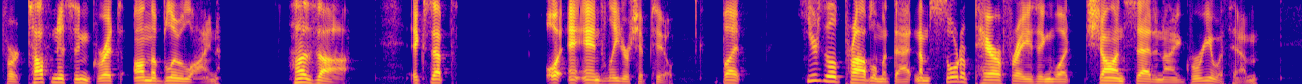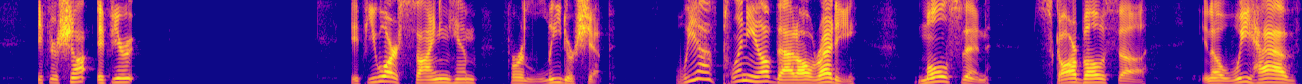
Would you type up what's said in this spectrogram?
for toughness and grit on the blue line. Huzzah! Except, and leadership too. But here's the problem with that, and I'm sort of paraphrasing what Sean said, and I agree with him. If you're if you're if you are signing him for leadership, we have plenty of that already. Molson, Sgarbossa, you know, we have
